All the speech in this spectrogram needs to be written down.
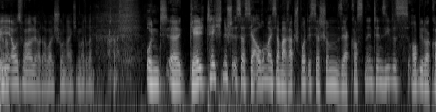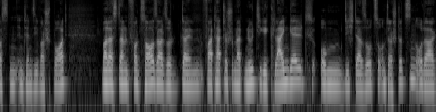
genau. NRW-Auswahl, ja, da war ich schon eigentlich immer drin. Und äh, geldtechnisch ist das ja auch immer, ich sag mal, Radsport ist ja schon ein sehr kostenintensives Hobby oder kostenintensiver Sport. War das dann von zu Hause, also dein Vater hatte schon das nötige Kleingeld, um dich da so zu unterstützen? Oder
